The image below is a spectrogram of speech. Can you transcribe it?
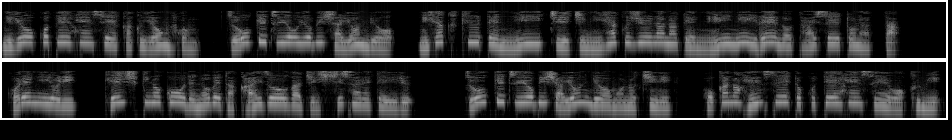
2両固定編成各4本、増結用予備車4両、209.211-217.220の体制となった。これにより、形式の項で述べた改造が実施されている。増結予備車4両も後に、他の編成と固定編成を組み、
